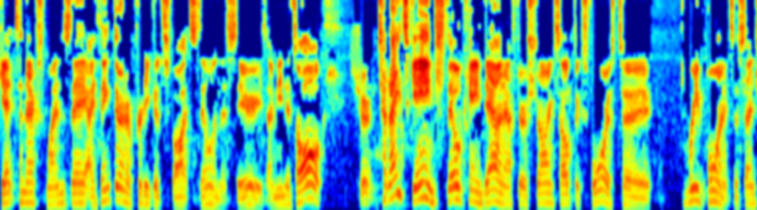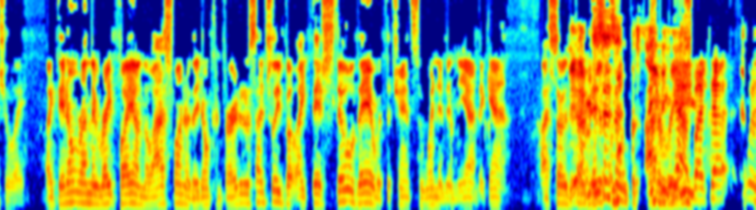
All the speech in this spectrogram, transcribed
get to next wednesday i think they're in a pretty good spot still in this series i mean it's all Sure. tonight's game still came down after a strong celtics fourth to three points essentially like they don't run the right play on the last one or they don't convert it essentially but like they're still there with the chance to win it in the end again uh, so Yeah, I mean, this isn't the out of. Yeah, lead. but that was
